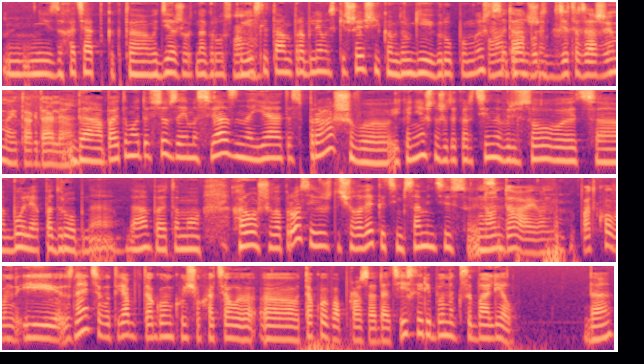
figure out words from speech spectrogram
не захотят как-то выдерживать нагрузку. Угу. Если там проблемы с кишечником, другие группы мышц. Ну, да, же. будут где-то зажимы и так далее. Да, поэтому это все взаимосвязано. Я это спрашиваю, и, конечно же, эта картина вырисовывается более подробная. Да? Поэтому хороший вопрос. Я вижу, что человек этим сам интересуется. Ну да, и он подкован. И знаете, вот я бы вдогонку еще хотела э, такой вопрос задать. Если ребенок ребенок заболел, да,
